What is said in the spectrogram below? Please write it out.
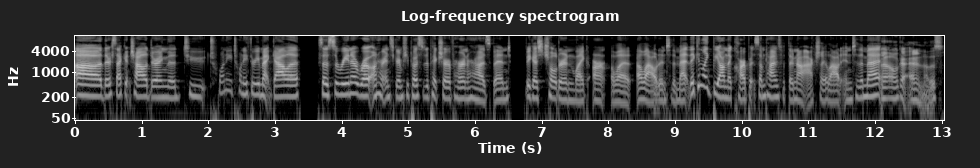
uh their second child during the two, 2023 Met Gala. So Serena wrote on her Instagram, she posted a picture of her and her husband because children like aren't al- allowed into the Met. They can like be on the carpet sometimes, but they're not actually allowed into the Met. Oh, okay. I didn't know this.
